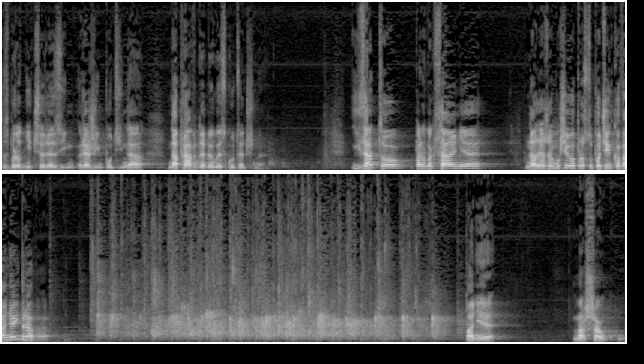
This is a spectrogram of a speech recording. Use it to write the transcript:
w zbrodniczy reżim, reżim Putina naprawdę były skuteczne. I za to paradoksalnie należą mu się po prostu podziękowania i brawa. Panie marszałku,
